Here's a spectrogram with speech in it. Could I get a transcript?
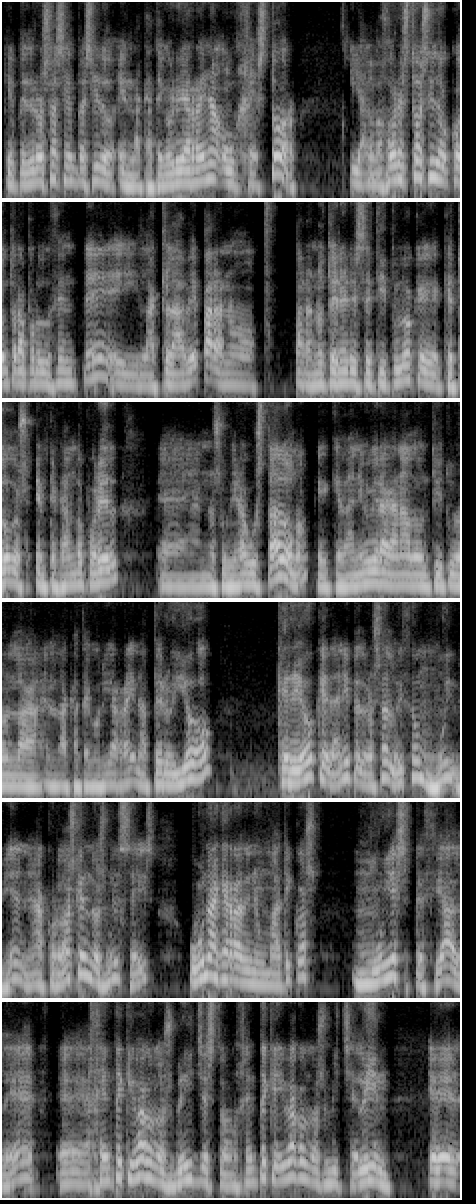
que, Pedrosa siempre ha sido en la categoría reina un gestor. Y a lo mejor esto ha sido contraproducente y la clave para no, para no tener ese título que, que todos, empezando por él, eh, nos hubiera gustado, ¿no? Que, Dani hubiera ganado un título en la, en la categoría reina. Pero yo creo que Dani Pedrosa lo hizo muy bien. ¿eh? Acordaos que en 2006 hubo una guerra de neumáticos muy especial, ¿eh? ¿eh? gente que iba con los Bridgestone, gente que iba con los Michelin, eh,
